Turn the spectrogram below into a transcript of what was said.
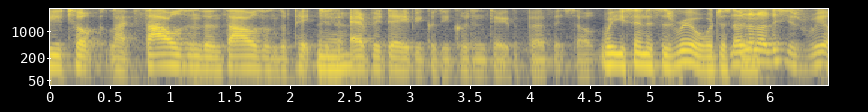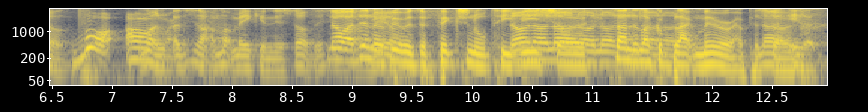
He took like thousands and thousands of pictures Yeah. every day because he couldn't take the perfect selfie. Wait, you saying this is real or just No, a- no, no. This is real. What? Oh I'm, not, oh this is not, I'm not making this up. This no, I didn't know if it was a fictional TV No, no, no, show. no, no, it sounded no, like no, a Black no. Mirror episode. it,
